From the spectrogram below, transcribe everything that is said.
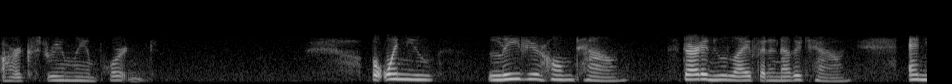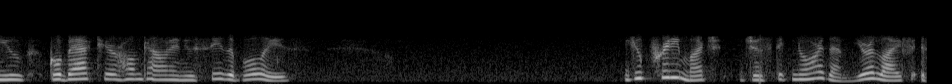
are extremely important. But when you leave your hometown, start a new life in another town, and you go back to your hometown and you see the bullies, you pretty much just ignore them. Your life is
